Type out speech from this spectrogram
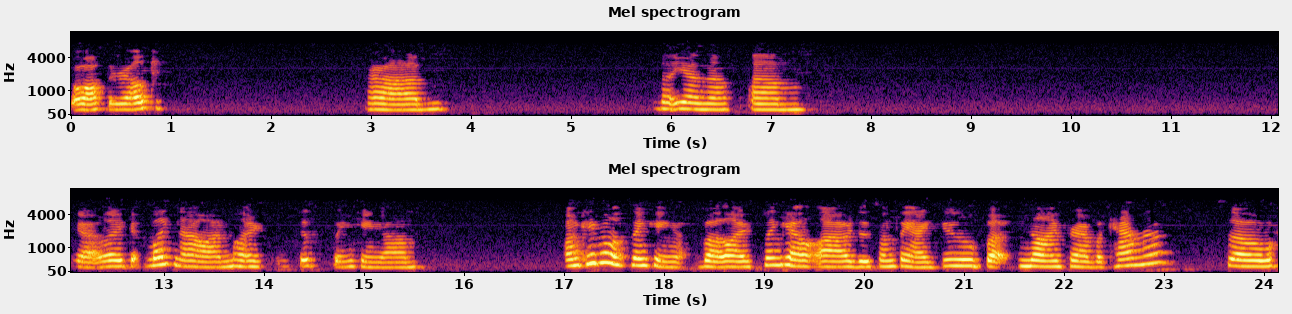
go off the rails. Um, but yeah, no. Um, yeah, like like now I'm like just thinking. Um, I'm capable of thinking, but like thinking out loud is something I do, but not in front of a camera. So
